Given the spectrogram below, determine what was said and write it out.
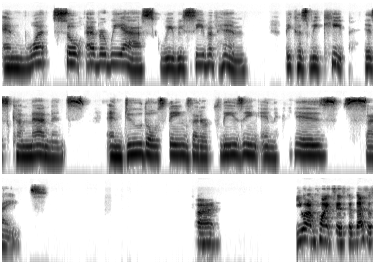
And whatsoever we ask, we receive of him, because we keep his commandments and do those things that are pleasing in his sight. Uh, you on point, sis, because that's a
